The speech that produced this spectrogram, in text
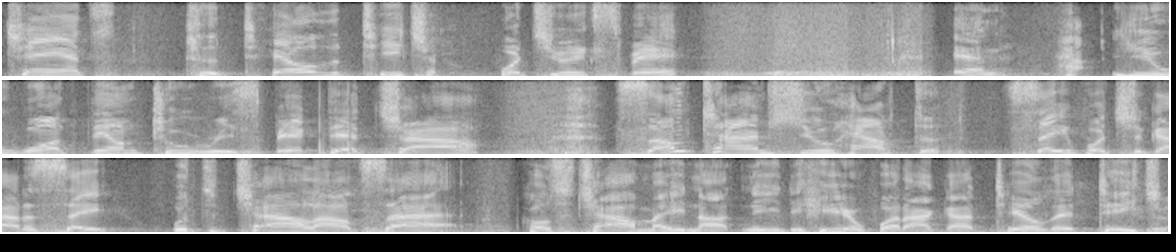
chance to tell the teacher what you expect and you want them to respect that child. Sometimes you have to say what you got to say with the child outside because child may not need to hear what I got to tell that teacher.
